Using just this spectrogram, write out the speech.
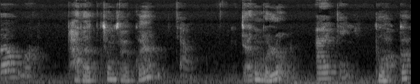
엄마. 바닥 청소할 거야? 점. 작은 걸로? 애기. 도화 거?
